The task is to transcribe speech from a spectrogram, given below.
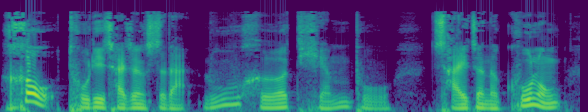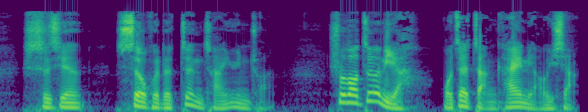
后土地财政时代如何填补财政的窟窿，实现社会的正常运转。说到这里啊，我再展开聊一下，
